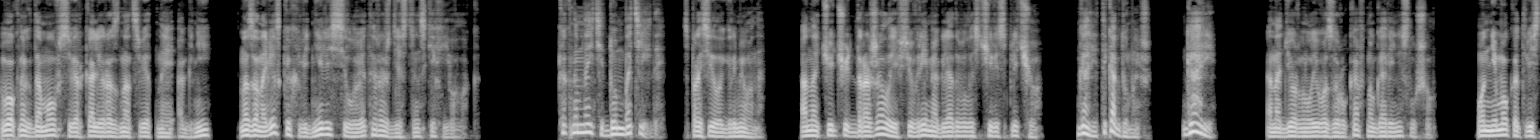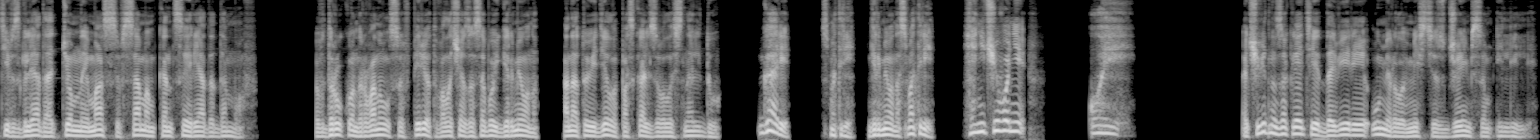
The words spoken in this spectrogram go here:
В окнах домов сверкали разноцветные огни, на занавесках виднелись силуэты рождественских елок. — Как нам найти дом Батильды? — спросила Гермиона. Она чуть-чуть дрожала и все время оглядывалась через плечо. — Гарри, ты как думаешь? — Гарри! Она дернула его за рукав, но Гарри не слушал. Он не мог отвести взгляда от темной массы в самом конце ряда домов. Вдруг он рванулся вперед, волоча за собой Гермиону. Она то и дело поскальзывалась на льду. — Гарри! Смотри, Гермиона, смотри! Я ничего не... Ой! Очевидно, заклятие доверия умерло вместе с Джеймсом и Лилли.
